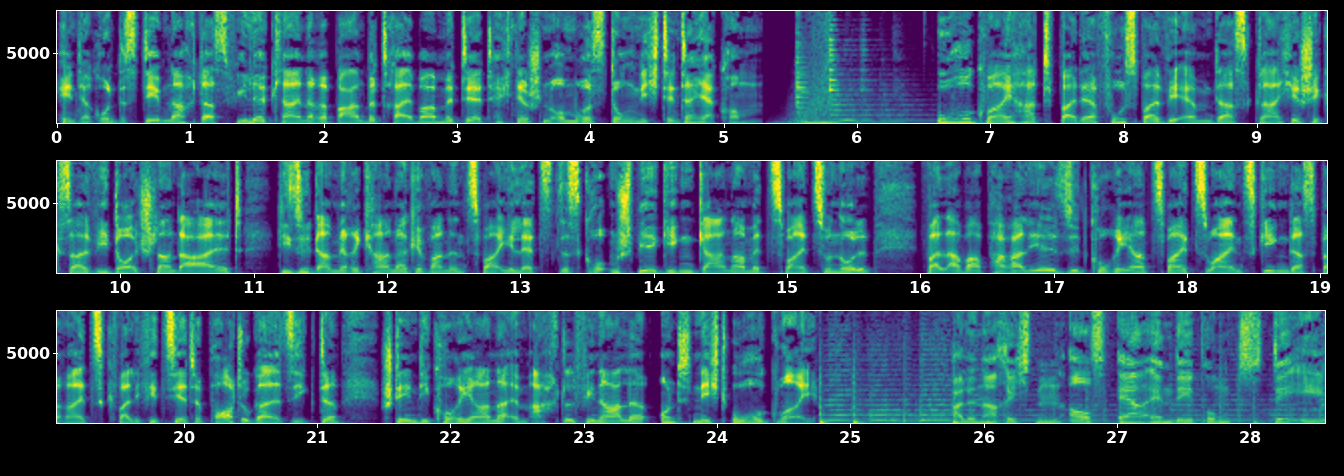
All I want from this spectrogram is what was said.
Hintergrund ist demnach, dass viele kleinere Bahnbetreiber mit der technischen Umrüstung nicht hinterherkommen. Uruguay hat bei der Fußball-WM das gleiche Schicksal wie Deutschland ereilt. Die Südamerikaner gewannen zwar ihr letztes Gruppenspiel gegen Ghana mit 2 zu 0, weil aber parallel Südkorea 2 zu 1 gegen das bereits qualifizierte Portugal siegte, stehen die Koreaner im Achtelfinale und nicht Uruguay. Alle Nachrichten auf rnd.de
